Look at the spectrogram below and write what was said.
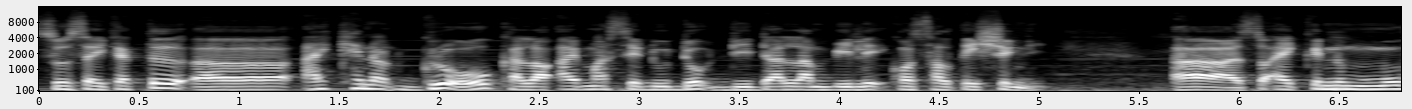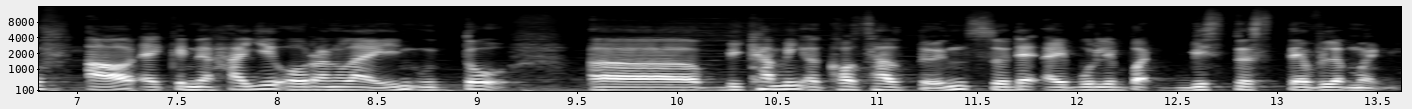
So saya kata uh, I cannot grow Kalau I masih duduk Di dalam bilik consultation ni Uh, so I kena move out I kena hire orang lain Untuk uh, Becoming a consultant So that I boleh buat Business development.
